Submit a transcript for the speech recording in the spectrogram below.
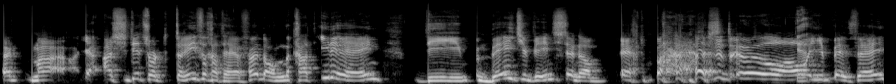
En- Maar ja, als je dit soort tarieven gaat heffen, dan gaat iedereen die een beetje winst en dan echt een paar duizend euro al in je PV,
